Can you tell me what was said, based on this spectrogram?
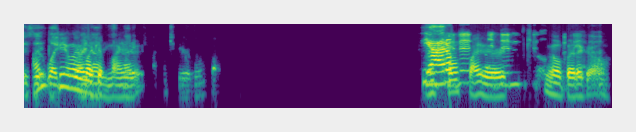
Is I'm like feeling right like it outside might have- yeah, I don't. crossed by there a kill little the bit data. ago.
